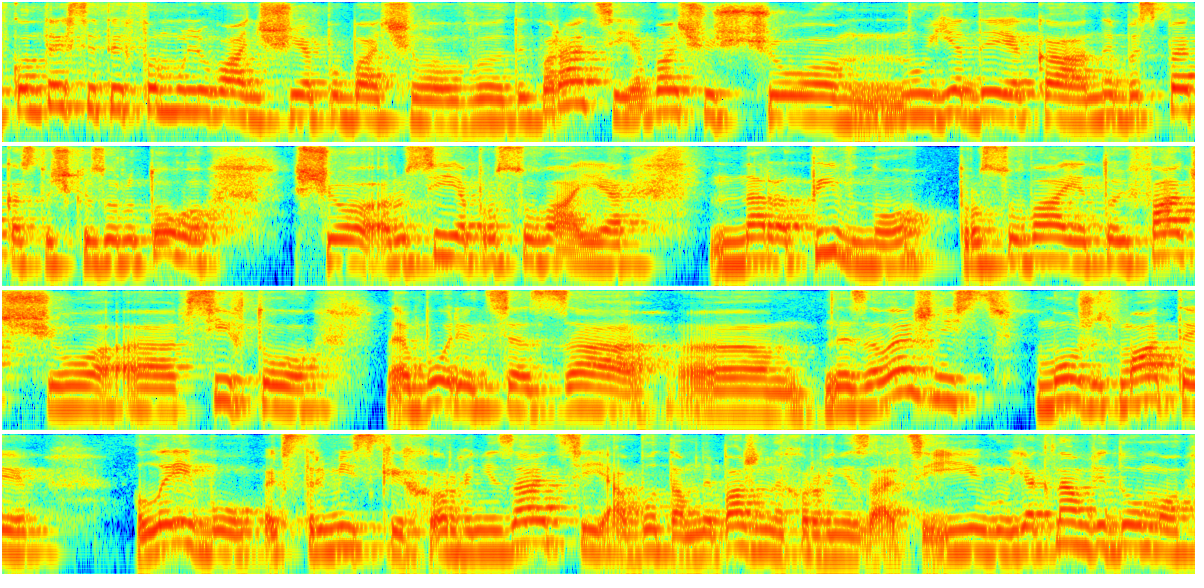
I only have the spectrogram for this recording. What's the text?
в контексті тих формулювань, що я побачила в декларації, я бачу, що ну є деяка небезпека з точки зору того, що Росія просуває наративно, просуває той факт, що е, всі, хто борються за е, незалежність, можуть мати. Лейбу екстремістських організацій або там небажаних організацій, і як нам відомо,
